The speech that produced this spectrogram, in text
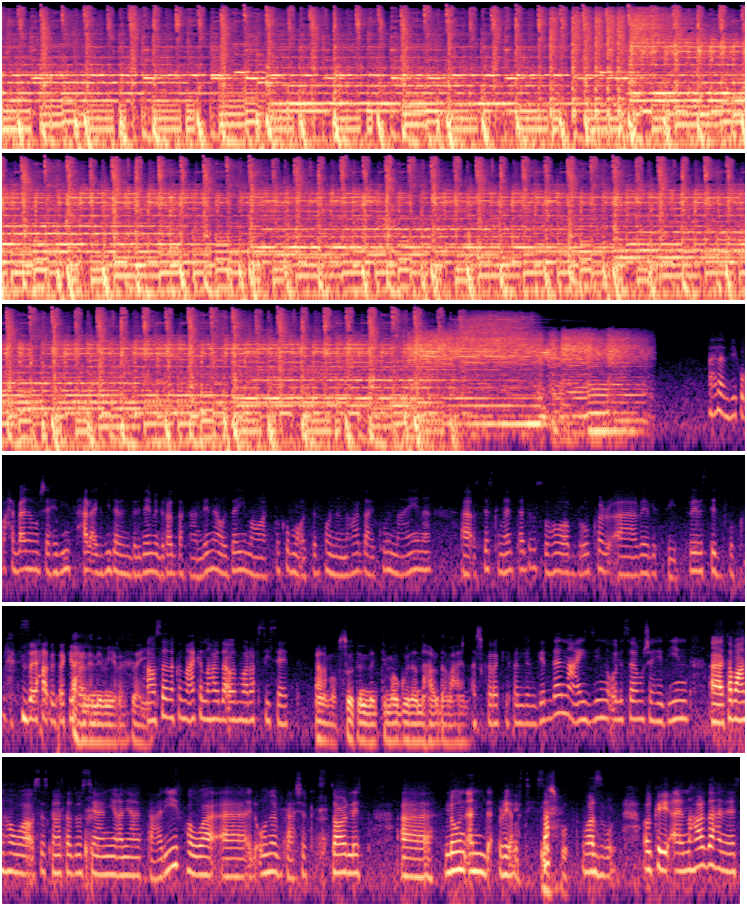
أهلا حلقة جديدة من برنامج ردك عندنا وزي ما وعدتكم وقلت لكم إن النهارده هيكون معانا آه، أستاذ كمال تادروس وهو broker real estate real estate broker ازي حضرتك يا أهلا نميرة إزيك؟ أنا مبسوطة ان اكون معاك النهارده أول مرة في سيسات. أنا مبسوط إن انت موجودة النهارده معانا. أشكرك يا فندم جدا. عايزين نقول للساده المشاهدين آه طبعا هو أستاذ كمال تادروس يعني غني عن التعريف هو آه ال owner بتاع شركة Starlet آه Loan and Realty صح؟ مظبوط. مظبوط. أوكي النهارده هنس...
